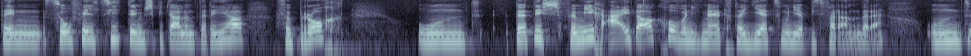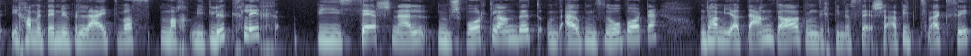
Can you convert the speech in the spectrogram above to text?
dann so viel Zeit im Spital und der Reha verbracht. Und dort ist für mich ein Tag gekommen, wo ich gemerkt habe, jetzt muss ich etwas verändern. Und ich habe mir dann überlegt, was macht mich glücklich. Ich bin sehr schnell beim Sport gelandet und auch beim Snowboarden und habe mich an dem Tag, und ich bin noch sehr schäbig weg,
